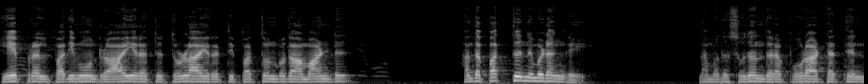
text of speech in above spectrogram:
ஏப்ரல் பதிமூன்று ஆயிரத்து தொள்ளாயிரத்தி பத்தொன்பதாம் ஆண்டு அந்த பத்து நிமிடங்கள் நமது சுதந்திர போராட்டத்தின்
